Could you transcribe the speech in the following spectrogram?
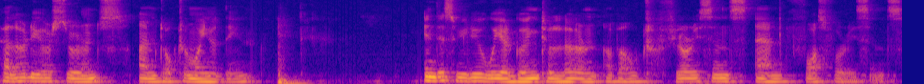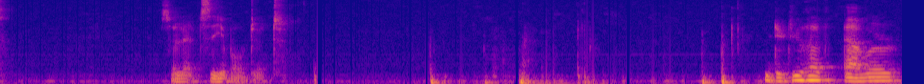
Hello dear students, I'm Dr. Moinuddin. In this video we are going to learn about fluorescence and phosphorescence. So let's see about it. Did you have ever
